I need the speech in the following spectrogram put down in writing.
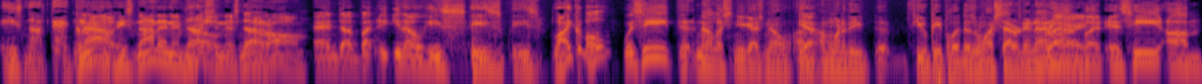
he's not that good. No, he's not an impressionist no. at all. And uh, but you know he's he's he's likable. Was he? uh, No, listen, you guys know I'm, Yeah. I'm one of the uh, few people that doesn't watch Saturday Night Live. right. But is he? Um,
